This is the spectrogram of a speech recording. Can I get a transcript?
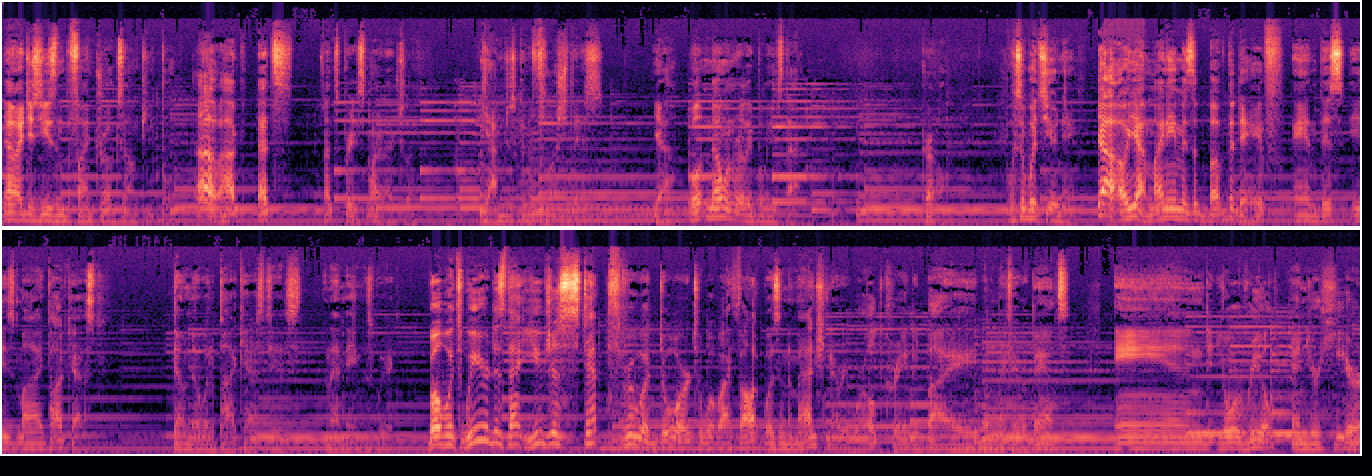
Now I just use him to find drugs on people. Oh, how, that's that's pretty smart, actually. Yeah, I'm just gonna flush this. Yeah, well, no one really believes that. Colonel. So what's your name? Yeah, oh yeah, my name is Above the Dave, and this is my podcast. Don't know what a podcast is, and that name is weird. Well, what's weird is that you just stepped through a door to what I thought was an imaginary world created by one of my favorite bands. And you're real, and you're here,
